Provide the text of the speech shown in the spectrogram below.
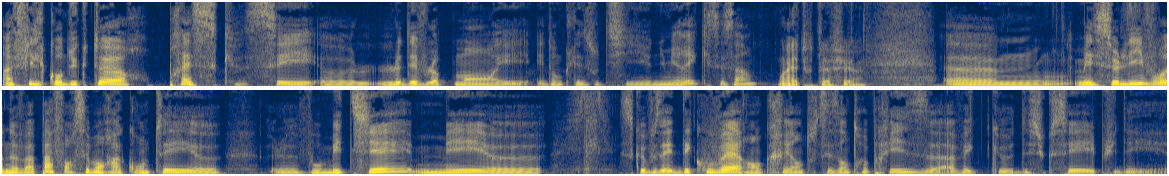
un fil conducteur presque, c'est euh, le développement et, et donc les outils numériques, c'est ça? Ouais, tout à fait. ouais. euh, mais ce livre ne va pas forcément raconter le- vos métiers, mais ce que vous avez découvert en créant toutes ces entreprises avec des succès et puis des,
